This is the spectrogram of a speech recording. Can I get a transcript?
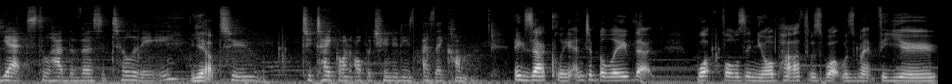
yet still have the versatility Yep. to to take on opportunities as they come. Exactly. And to believe that what falls in your path was what was meant for you,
